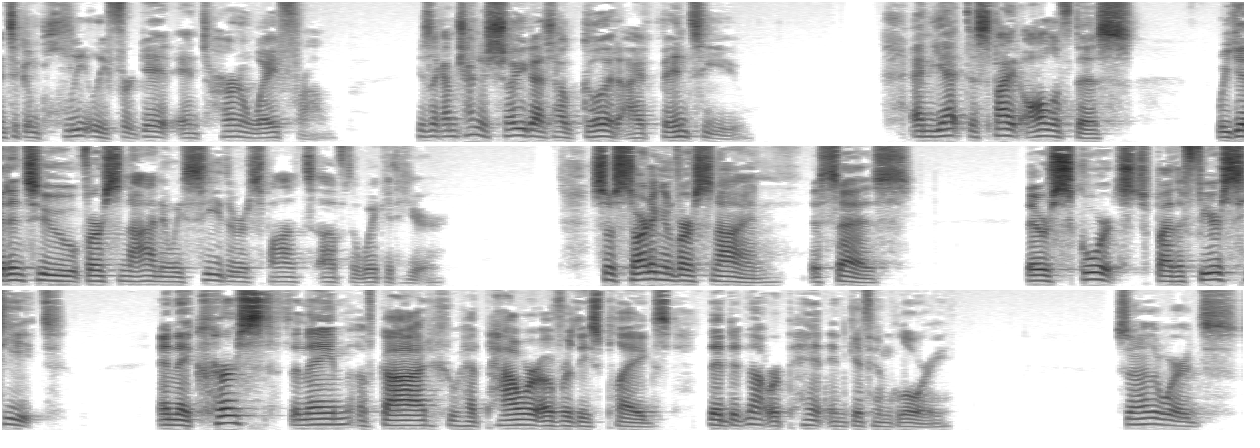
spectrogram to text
and to completely forget and turn away from. He's like, I'm trying to show you guys how good I've been to you. And yet, despite all of this, we get into verse 9 and we see the response of the wicked here. So starting in verse 9, it says, They were scorched by the fierce heat, and they cursed the name of God who had power over these plagues they did not repent and give him glory. So, in other words,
